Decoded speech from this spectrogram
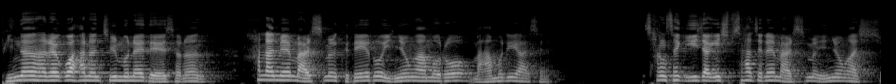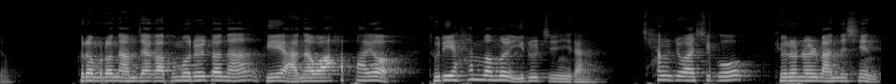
비난하려고 하는 질문에 대해서는 하나님의 말씀을 그대로 인용함으로 마무리하세요. 창세기 2장 24절의 말씀을 인용하시죠. 그러므로 남자가 부모를 떠나 그의 아내와 합하여 둘이 한 몸을 이룰지니라. 창조하시고 결혼을 만드신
